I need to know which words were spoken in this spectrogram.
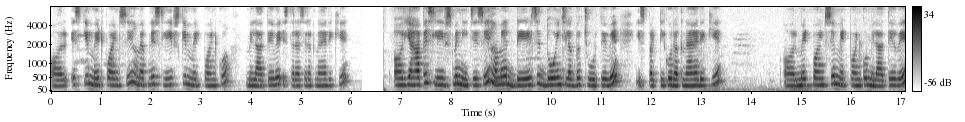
और इसके मिड पॉइंट से हमें अपने स्लीव्स के मिड पॉइंट को मिलाते हुए इस तरह से रखना है, देखिए। और यहाँ पे स्लीव्स में नीचे से हमें डेढ़ से दो इंच लगभग छोड़ते हुए इस पट्टी को रखना है, देखिए। और मिड पॉइंट से मिड पॉइंट को मिलाते हुए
